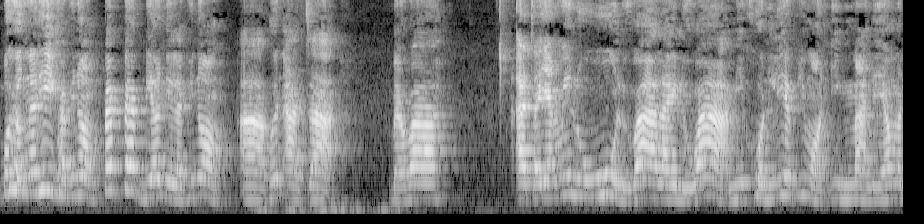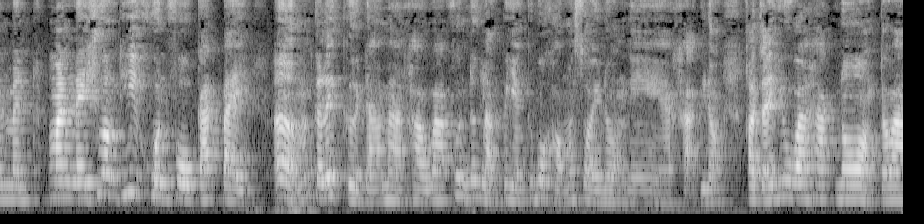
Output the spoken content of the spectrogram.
บ่ถึงหน้าที่ค่ะพี่น้อง แป๊บแป๊บเดียวนี่แหละพี่น้อง อ่า เพื่อนอาจจะแบบว่า อาจจะยังไม่รู้หรือว่าอะไรหรือว่ามีคนเรียกพี่หมอนอิงมาแล้วมันมันมันในช่วงที่คนโฟกัสไป เออ มันก็เลยเกิดดราม่าค่ะว่าคนเรื่องหลังไปยังคือพวกเขามาซอยน้องแน่ค่ะ พี่น้องเขาจอยู่ว่าฮักน้อง แต่ว่า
